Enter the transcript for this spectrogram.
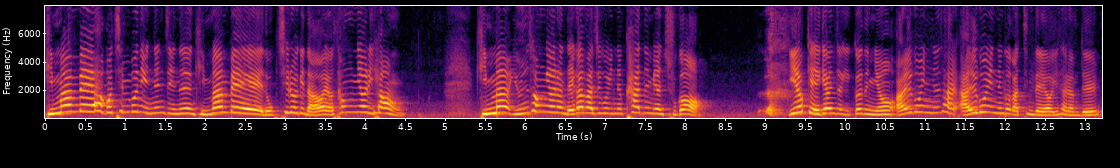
김만배하고 친분이 있는지는 김만배의 녹취록이 나와요. 성렬이 형. 김만 윤석열은 내가 가지고 있는 카드면 죽어. 이렇게 얘기한 적 있거든요. 알고 있는 사, 알고 있는 것 같은데요, 이 사람들.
